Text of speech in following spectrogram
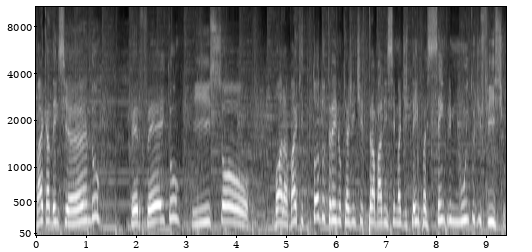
Vai cadenciando. Perfeito. Isso. Bora, vai que todo treino que a gente trabalha em cima de tempo é sempre muito difícil.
